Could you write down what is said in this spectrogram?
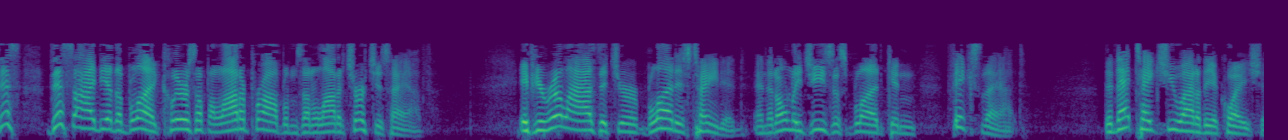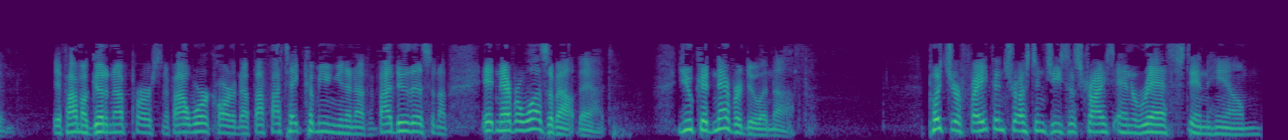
This, this idea of the blood clears up a lot of problems that a lot of churches have. If you realize that your blood is tainted and that only Jesus' blood can fix that, then that takes you out of the equation. If I'm a good enough person, if I work hard enough, if I take communion enough, if I do this enough, it never was about that. You could never do enough. Put your faith and trust in Jesus Christ and rest in Him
